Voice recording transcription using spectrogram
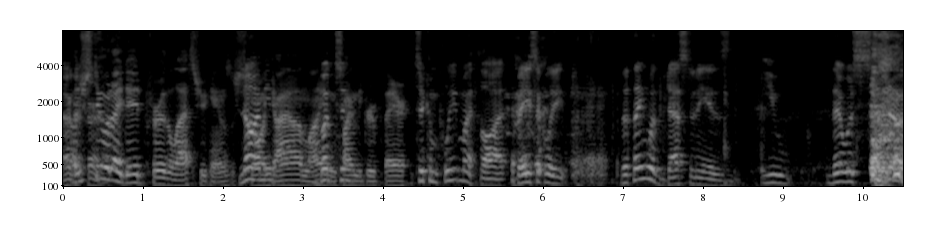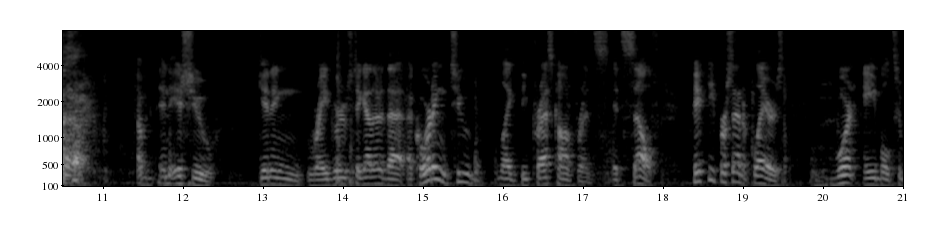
I just do what I did for the last few games. Just No, go I on mean, Guy Online but and to- find the group there. to complete my thought, basically, the thing with Destiny is you. There was such a, a, an issue getting raid groups together that, according to like the press conference itself, fifty percent of players weren't able to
